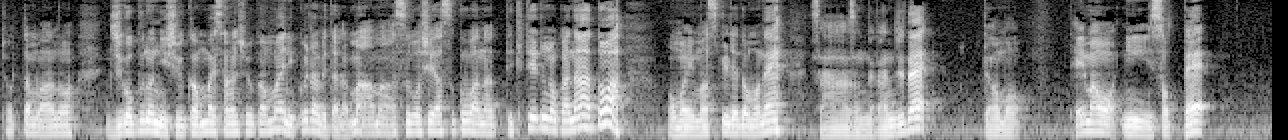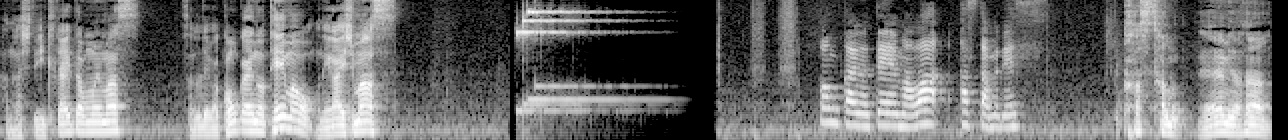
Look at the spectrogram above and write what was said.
ちょっとまああの地獄の2週間前3週間前に比べたらまあまあ過ごしやすくはなってきてるのかなとは思いますけれどもねさあそんな感じで今日もテーマをに沿って話していきたいと思います。それでは今回のテーマをお願いします。今回のテーマはカスタムです。カスタム。ね皆さん。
